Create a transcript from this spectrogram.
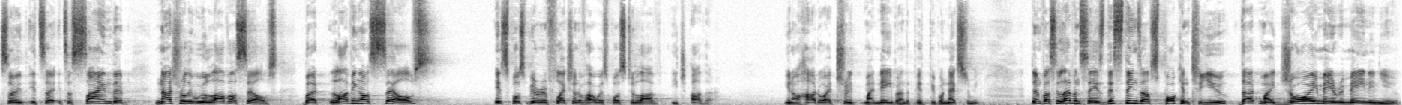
so it, it's, a, it's a sign that naturally we will love ourselves. But loving ourselves is supposed to be a reflection of how we're supposed to love each other. You know, how do I treat my neighbor and the people next to me? Then verse 11 says, These things I've spoken to you that my joy may remain in you.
